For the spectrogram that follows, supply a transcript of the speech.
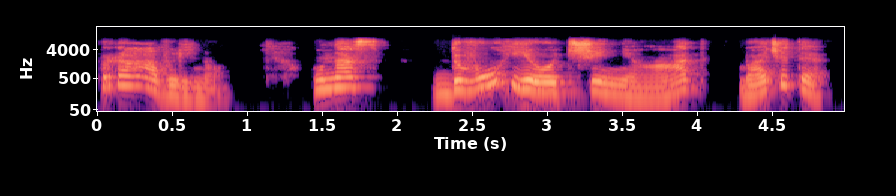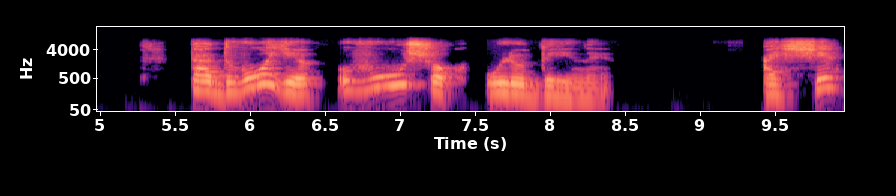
Правильно, у нас двоє оченят, бачите? Та двоє вушок у людини. А ще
